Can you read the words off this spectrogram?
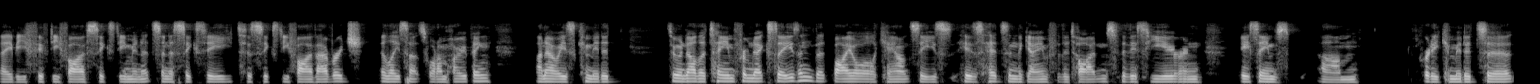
maybe 55, 60 minutes and a 60 to 65 average. At least that's what I'm hoping. I know he's committed to another team from next season, but by all accounts, he's his head's in the game for the Titans for this year, and he seems um, pretty committed to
